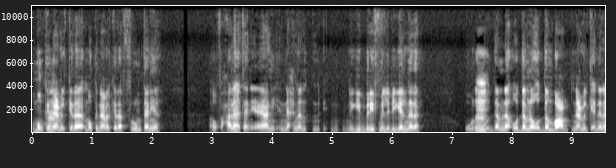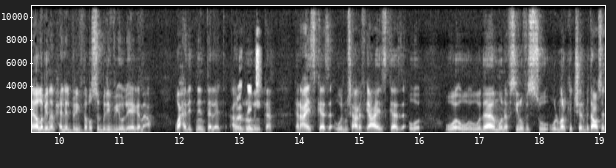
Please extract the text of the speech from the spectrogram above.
وممكن مم. نعمل كده ممكن نعمل كده في room تانية أو في حلقة مم. تانية يعني إن إحنا نجيب brief من اللي بيجي لنا ده. وقدامنا قدامنا وقدام بعض نعمل كأننا يلا بينا نحل ال brief ده. بصوا ال brief بيقول إيه يا جماعة؟ واحد اتنين تلاتة. الراجل كان كان عايز كذا والمش عارف إيه عايز كذا و... و... وده منافسينه في السوق وال market share بتاعه 46%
